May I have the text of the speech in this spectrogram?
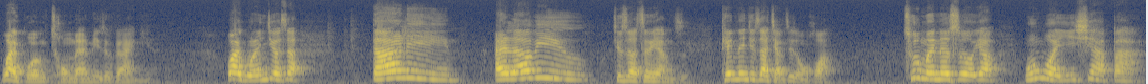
外国人从来没这个概念。外国人就是，Darling，I love you，就是要这样子，天天就是要讲这种话。出门的时候要吻我一下吧，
